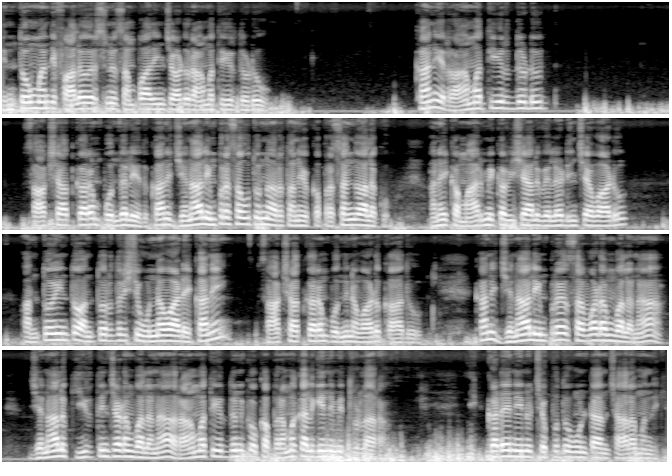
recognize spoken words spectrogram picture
ఎంతోమంది ఫాలోవర్స్ను సంపాదించాడు రామతీర్థుడు. కానీ రామతీర్థుడు సాక్షాత్కారం పొందలేదు. కానీ జనాలు ఇంప్రెస్ అవుతున్నారు తన యొక్క ప్రసంగాలకు. అనేక మార్మిక విషయాలు వెల్లడించేవాడు. అంతో ఇంతో అంతర్దృష్టి ఉన్నవాడే కానీ సాక్షాత్కారం పొందినవాడు కాదు. కానీ జనాలు ఇంప్రెస్ అవ్వడం వలన జనాలు కీర్తించడం వలన రామతీర్థునికి ఒక భ్రమ కలిగింది మిత్రులారా. ఇక్కడే నేను చెబుతూ ఉంటాను చాలామందికి.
